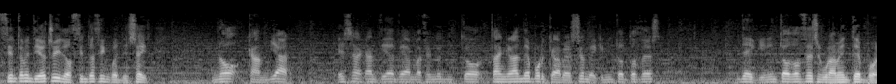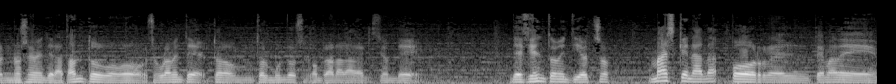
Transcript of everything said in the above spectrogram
128 y 256. No cambiar esa cantidad de almacenamiento tan grande porque la versión de 512 de 512 seguramente pues no se venderá tanto seguramente todo, todo, el mundo se comprará la versión de de 128 más que nada por el tema de,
